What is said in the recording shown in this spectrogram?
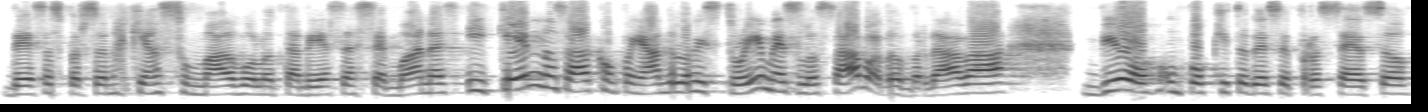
de esas personas que han sumado voluntarias estas semanas y quien nos ha acompañado los streams los sábados, ¿verdad? vio un poquito de ese proceso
